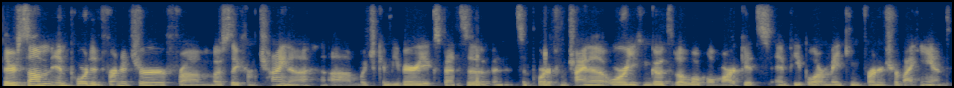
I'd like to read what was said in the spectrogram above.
there's some imported furniture from mostly from China, um, which can be very expensive and it's imported from China. Or you can go to the local markets and people are making furniture by hand,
